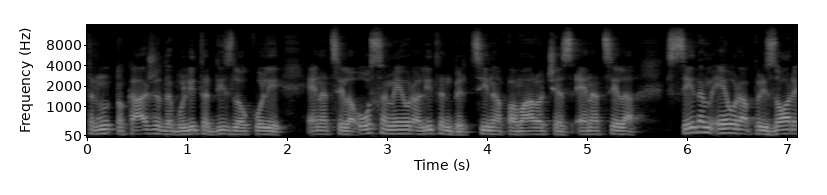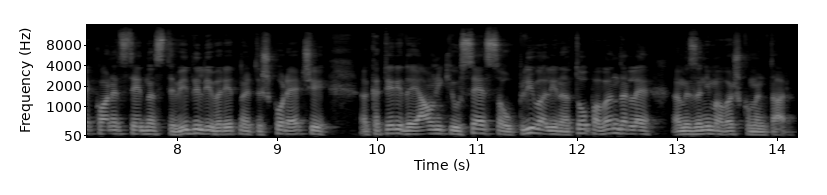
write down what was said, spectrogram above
Trenutno kaže, da bo liter dizla okoli 1,8 evra, liter benzina pa malo čez 1,7 evra. Prizore konec tedna ste videli, verjetno je težko reči, kateri dejavniki vse so vplivali na to, pa vendarle me zanima vaš komentar.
